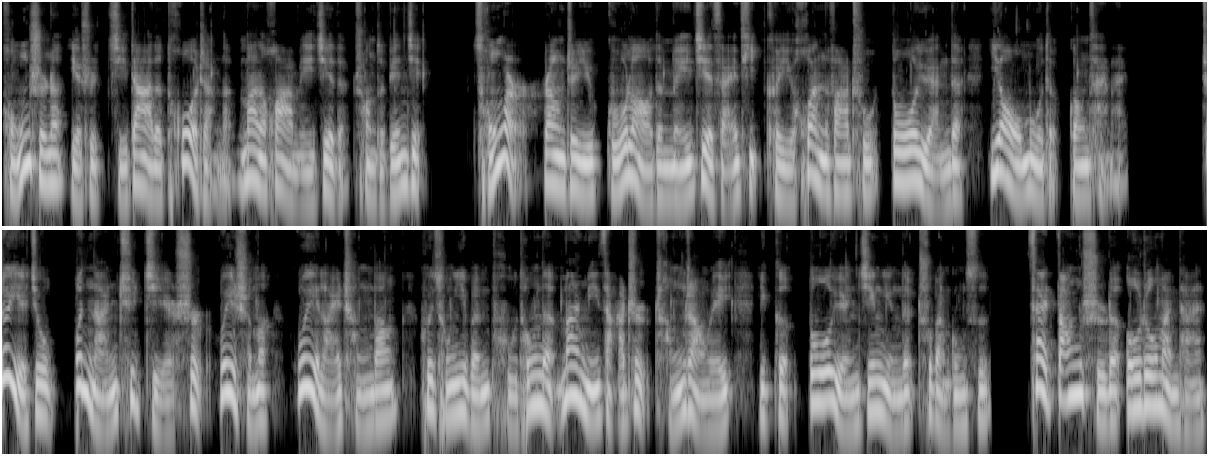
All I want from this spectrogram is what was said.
同时呢，也是极大的拓展了漫画媒介的创作边界，从而让这一古老的媒介载体可以焕发出多元的耀目的光彩来。这也就不难去解释为什么未来城邦会从一本普通的漫迷杂志成长为一个多元经营的出版公司。在当时的欧洲漫坛，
